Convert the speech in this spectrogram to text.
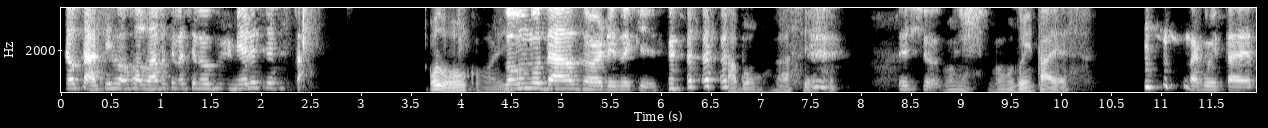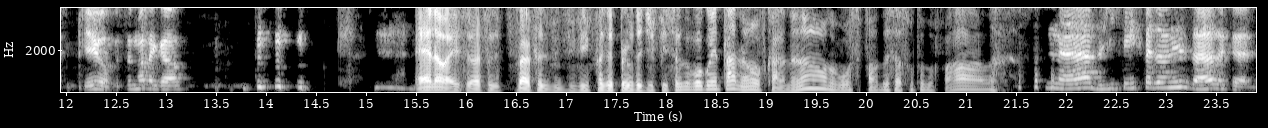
Então tá, se rolar, você vai ser meu primeiro entrevistado. Ô, louco. Aí... Vamos mudar as ordens aqui. Tá bom, aceito. Fechou. Vamos, vamos aguentar essa. Não aguentar essa aqui, ó, vai ser mais legal. É, não, aí você vai fazer, vai fazer, vir fazer pergunta difícil, eu não vou aguentar, não. Vou ficar, não, não vou falar desse assunto, não fala. Nada, a gente tem que ficar dando risada, cara.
